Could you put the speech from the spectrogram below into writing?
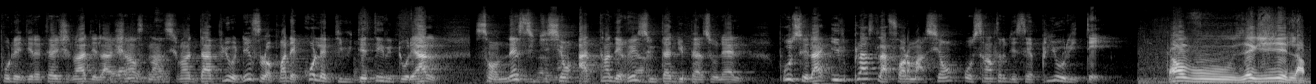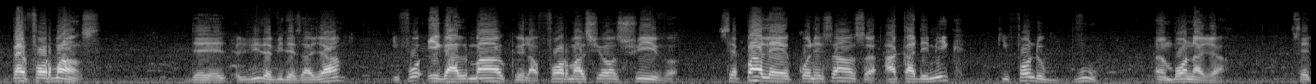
Pour le directeur général de l'Agence nationale d'appui au développement des collectivités territoriales, son institution attend des résultats du personnel. Pour cela, il place la formation au centre de ses priorités. Quand vous exigez la performance vis-à-vis des agents, il faut également que la formation suive. Ce n'est pas les connaissances académiques qui font de vous un bon agent. C'est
